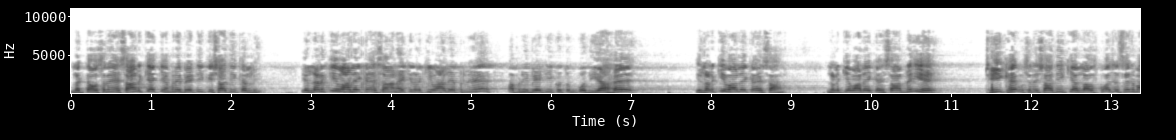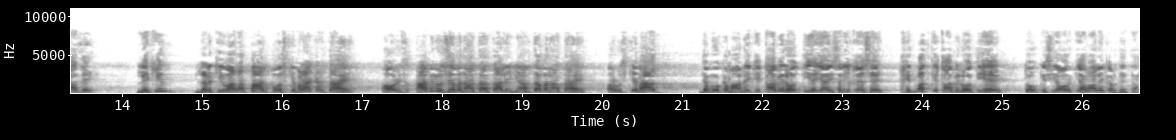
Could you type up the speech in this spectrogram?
لگتا ہے اس نے احسان کیا کہ ہم نے بیٹی کی شادی کر لی۔ یہ لڑکی والے کا احسان ہے کہ لڑکی والے اپنے، اپنی بیٹی کو تم کو دیا ہے۔ یہ لڑکی والے کا احسان۔ لڑکے والے کا احسان نہیں ہے۔ ٹھیک ہے، اس نے شادی کی، اللہ اس کو اجر سے نوازے۔ لیکن لڑکی والا پال پوس کے بڑا کرتا ہے۔ اور اس قابل اسے بناتا ہے تعلیم یافتہ بناتا ہے۔ اور اس کے بعد جب وہ کمانے کے قابل ہوتی ہے یا اس طریقے سے خدمت کے قابل ہوتی ہے، تو کسی اور کے حوالے کر دیتا ہے۔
